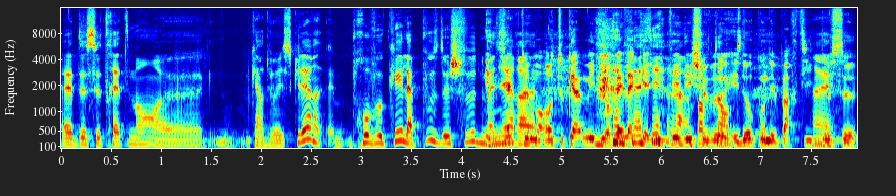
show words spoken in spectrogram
euh, de ce traitement euh, cardiovasculaire provoquait la pousse de cheveux de manière. Exactement. En tout cas, améliorer la qualité des cheveux. Et donc, on est parti de, ce,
